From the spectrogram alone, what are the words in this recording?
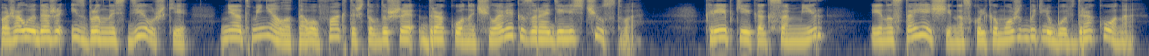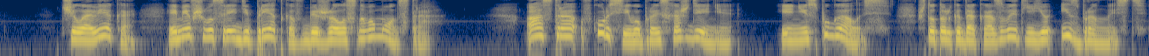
пожалуй, даже избранность девушки не отменяла того факта, что в душе дракона-человека зародились чувства. Крепкие, как сам мир, и настоящие, насколько может быть любовь дракона. Человека, имевшего среди предков безжалостного монстра — Астра в курсе его происхождения и не испугалась, что только доказывает ее избранность.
